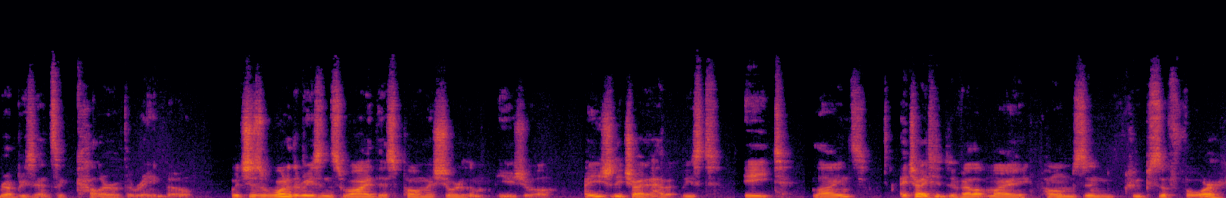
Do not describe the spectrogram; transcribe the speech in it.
represents a color of the rainbow, which is one of the reasons why this poem is shorter than usual. I usually try to have at least eight lines. I try to develop my poems in groups of four.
